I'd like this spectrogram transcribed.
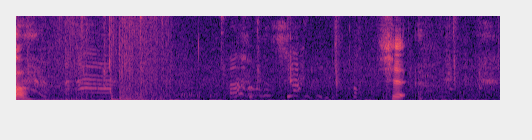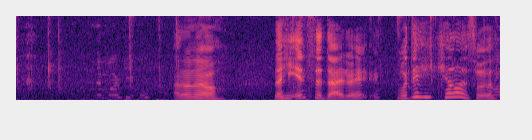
Oh. Shit. I don't know. No, he insta died, right? What did he kill us with?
